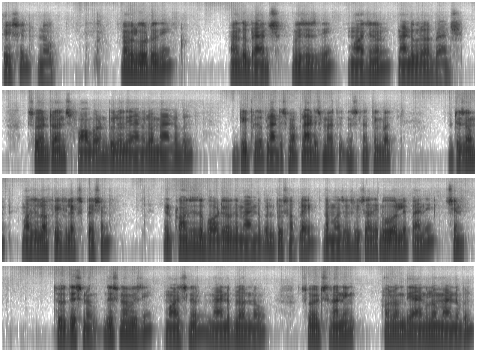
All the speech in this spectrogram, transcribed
facial nerve. Now we'll go to the another branch which is the marginal mandibular branch. So it runs forward below the angle of mandible, deep to the platysma. Platysma is nothing but it is a muscle of facial expression. It crosses the body of the mandible to supply the muscles which are the lower lip and the chin. So this nerve, this nerve is the marginal mandibular nerve. So it's running along the angle of mandible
